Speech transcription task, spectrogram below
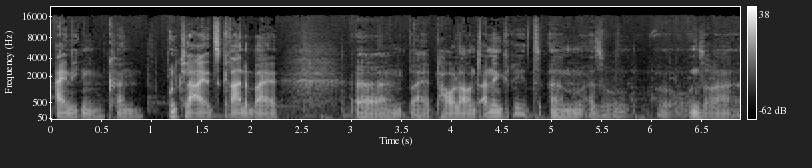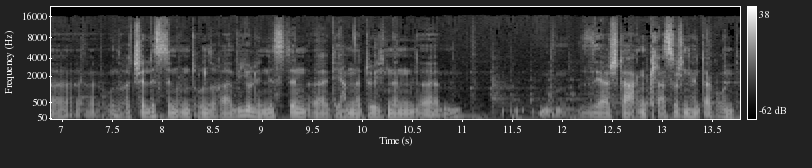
einigen können. Und klar, jetzt gerade bei, äh, bei Paula und Annegret, ähm, also äh, unserer, äh, unserer Cellistin und unserer Violinistin, äh, die haben natürlich einen ähm, sehr starken klassischen Hintergrund.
